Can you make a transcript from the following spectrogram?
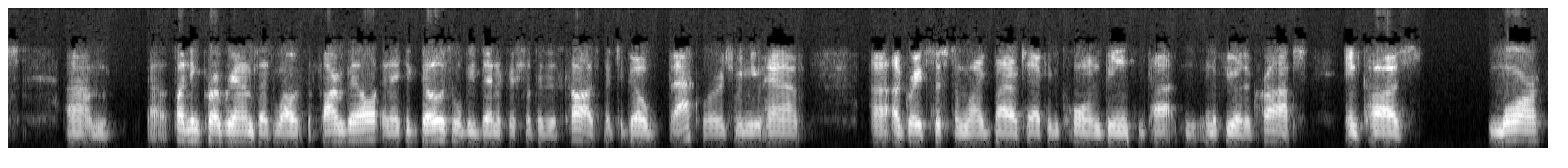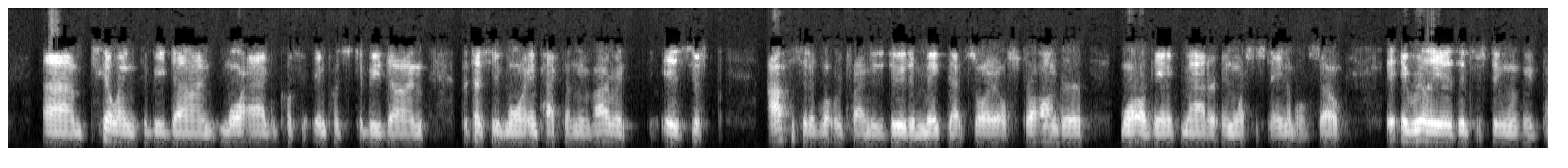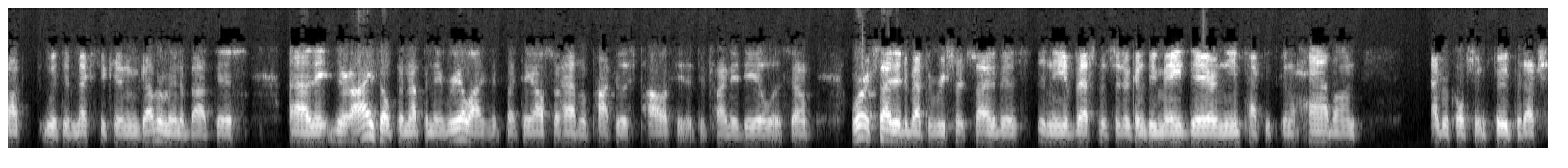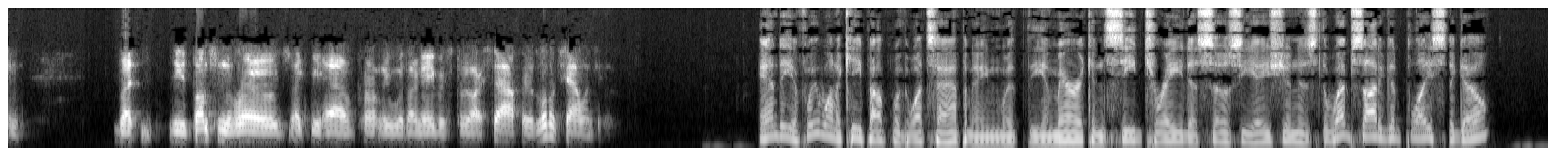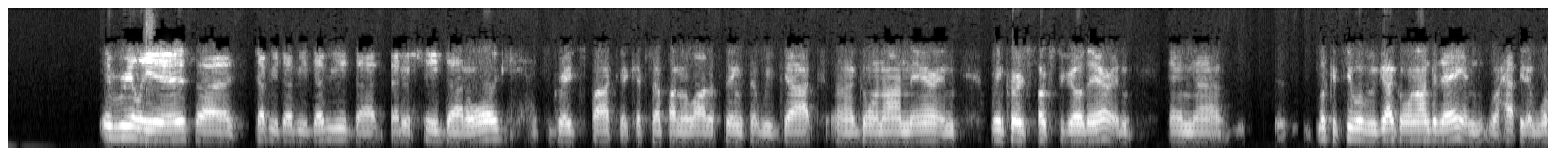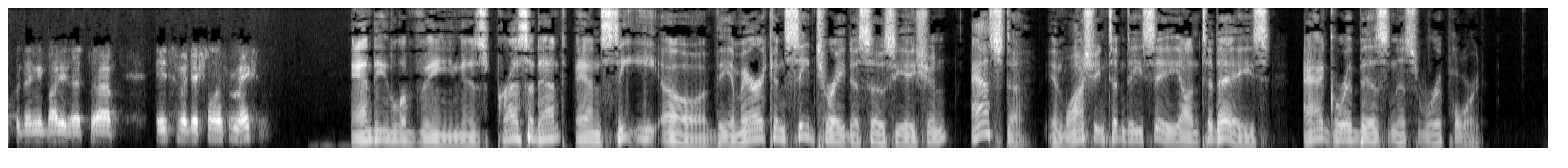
um, uh, funding programs as well as the Farm Bill, and I think those will be beneficial to this cause. But to go backwards when you have uh, a great system like biotech and corn, beans, and cotton, and a few other crops, and cause more um, tilling to be done, more agriculture inputs to be done, potentially more impact on the environment is just opposite of what we're trying to do to make that soil stronger, more organic matter, and more sustainable. So it, it really is interesting when we talk with the Mexican government about this. Uh, they, their eyes open up and they realize it, but they also have a populist policy that they're trying to deal with. So we're excited about the research side of this and the investments that are going to be made there and the impact it's going to have on agriculture and food production. But these bumps in the roads, like we have currently with our neighbors to our south, are a little challenging. Andy, if we want to keep up with what's happening with the American Seed Trade Association, is the website a good place to go? It really is. Uh, www.betterseed.org. It's a great spot that catch up on a lot of things that we've got uh, going on there, and we encourage folks to go there and and uh, look and see what we've got going on today, and we're happy to work with anybody that uh, needs some additional information. Andy Levine is president and CEO of the American Seed Trade Association, ASTA, in Washington, D.C., on today's Agribusiness Report.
